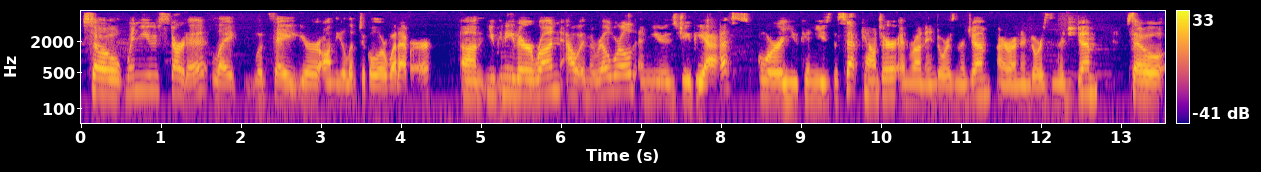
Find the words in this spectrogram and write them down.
So when you start it, like let's say you're on the elliptical or whatever, um, you can either run out in the real world and use GPS, or you can use the step counter and run indoors in the gym. I run indoors in the gym. So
